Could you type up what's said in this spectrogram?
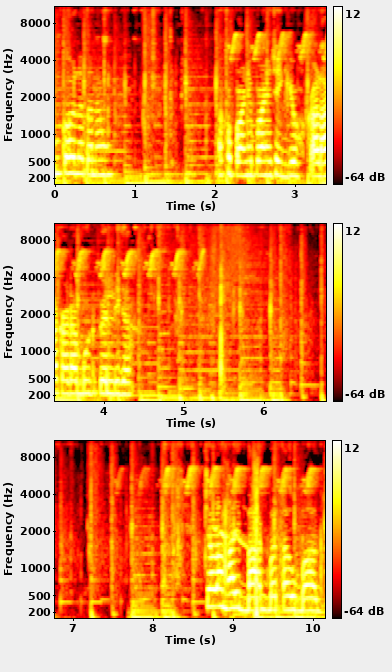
હું કહું તને હું. આખો પાણી પાણી થઈ ગયો. કાળા કાળા બૂટ પહેરી લીધા. ચલો મારી બાગ બતાવું બાગ.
